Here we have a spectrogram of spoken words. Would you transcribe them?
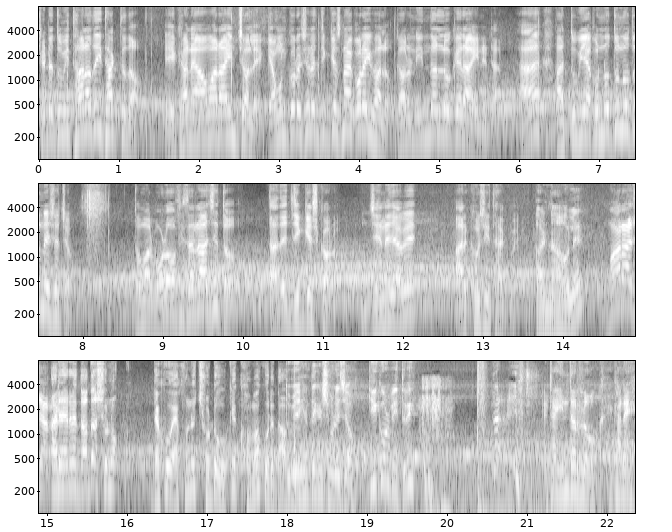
সেটা তুমি থানাতেই থাকতে দাও। এখানে আমার আইন চলে। কেমন করে সেটা জিজ্ঞেস না করাই ভালো কারণ ইন্দার লোকের আইন এটা হ্যাঁ? আর তুমি এখন নতুন নতুন এসেছ। তোমার বড় অফিসাররা আছে তো? তাদের জিজ্ঞেস করো। জেনে যাবে আর খুশি থাকবে। আর না হলে? মারা যাবে। আরে আরে দাদা শোনো। দেখো এখনও ছোট ওকে ক্ষমা করে দাও। তুমি এখান থেকে সরে যাও। কি করবি তুই? এটা ইন্দার লোক এখানে।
